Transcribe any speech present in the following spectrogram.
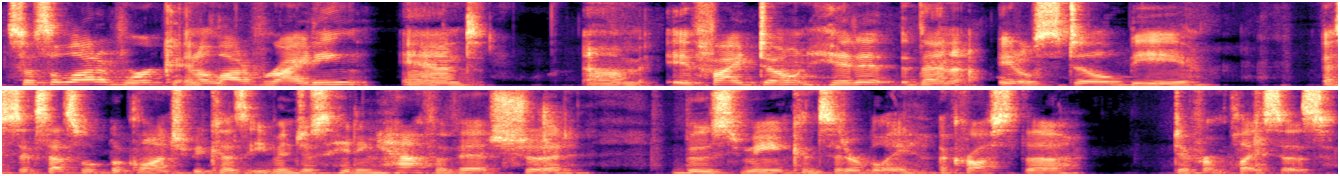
so it's a lot of work and a lot of writing. And um, if I don't hit it, then it'll still be a successful book launch because even just hitting half of it should boost me considerably across the different places.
